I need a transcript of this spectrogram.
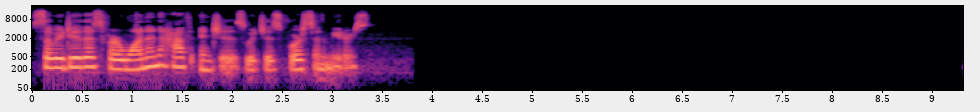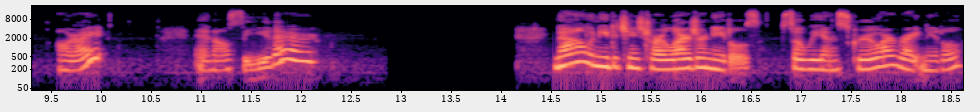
so we do this for one and a half inches, which is four centimeters. All right, and I'll see you there. Now we need to change to our larger needles. So we unscrew our right needle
